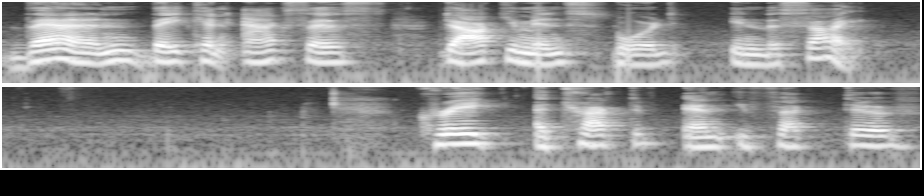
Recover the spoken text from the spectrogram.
then they can access documents stored in the site. Create attractive and effective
